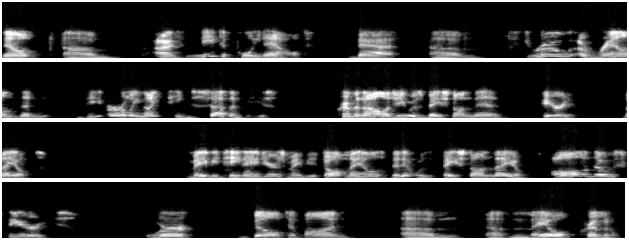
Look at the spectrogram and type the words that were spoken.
Now, um, I need to point out that um, through around the, the early 1970s, criminology was based on men, period, males maybe teenagers, maybe adult males, but it was based on males. All of those theories were built upon um, uh, male criminals.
